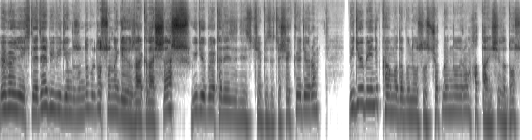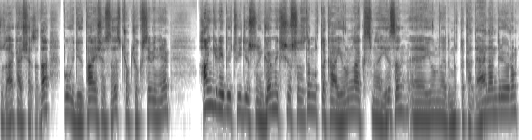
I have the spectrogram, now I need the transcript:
Ve böylelikle de bir videomuzun da burada sonuna geliyoruz arkadaşlar. Videoyu buraya kadar izlediğiniz için hepinize teşekkür ediyorum. Videoyu beğenip kanalıma da abone olursanız çok memnun olurum. Hatta eşinizle, dostunuz, arkadaşlarınızla da bu videoyu paylaşırsanız çok çok sevinirim. Hangi reboot videosunu görmek istiyorsanız da mutlaka yorumlar kısmına yazın. E, yorumları da mutlaka değerlendiriyorum.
